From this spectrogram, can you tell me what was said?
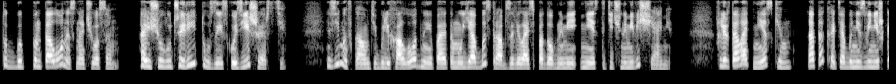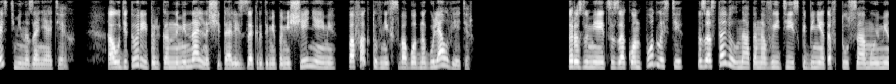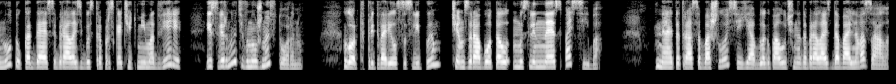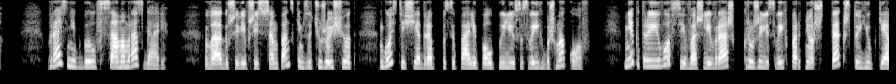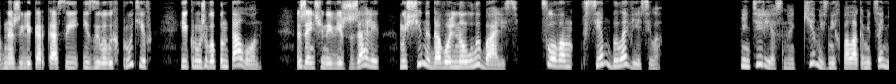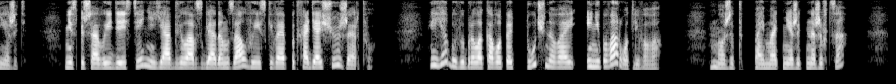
Тут бы панталоны с начесом, а еще лучше рейтузы из козьей шерсти. Зимы в каунте были холодные, поэтому я быстро обзавелась подобными неэстетичными вещами. Флиртовать не с кем, а так хотя бы не звенишь костями на занятиях. Аудитории только номинально считались закрытыми помещениями, по факту в них свободно гулял ветер. Разумеется, закон подлости заставил Натана выйти из кабинета в ту самую минуту, когда я собиралась быстро проскочить мимо двери и свернуть в нужную сторону. Лорд притворился слепым, чем заработал мысленное «спасибо». На этот раз обошлось, и я благополучно добралась до бального зала. Праздник был в самом разгаре. Воодушевившись шампанским за чужой счет, гости щедро посыпали пол пылью со своих башмаков. Некоторые и вовсе вошли в раж, кружили своих партнерш так, что юбки обнажили каркасы из ивовых прутьев и кружево панталон. Женщины визжали, мужчины довольно улыбались. Словом, всем было весело. Интересно, кем из них полакомится нежить? Не спеша выйдя из тени, я обвела взглядом зал, выискивая подходящую жертву. И я бы выбрала кого-то тучного и неповоротливого. Может, поймать нежить на живца?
